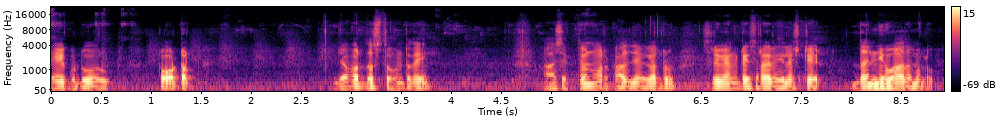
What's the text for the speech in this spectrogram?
teak door total జబర్దస్త్ ఉంటుంది. ఆసక్తి ఉన్నవారు కాల్ చేయగలరు. Sri Venkateswara real estate. ధన్యవాదములు.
